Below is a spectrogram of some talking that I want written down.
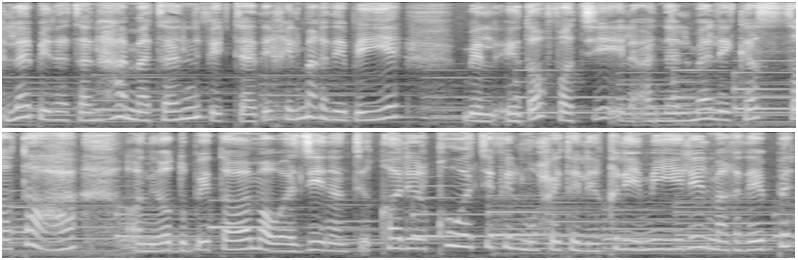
لبنة هامة في التاريخ المغربي بالإضافة إلى أن الملك استطاع أن يضبط موازين انتقال القوة في المحيط الإقليمي للمغرب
